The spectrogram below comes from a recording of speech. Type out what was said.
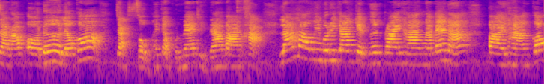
จะรับออเดอร์แล้วก็จัดส่งให้กับคุณแม่ถึงหน้าบ้านค่ะร้านเรามีบริการเก็บเงินปลายทางนะแม่นะ ปลายทางก็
